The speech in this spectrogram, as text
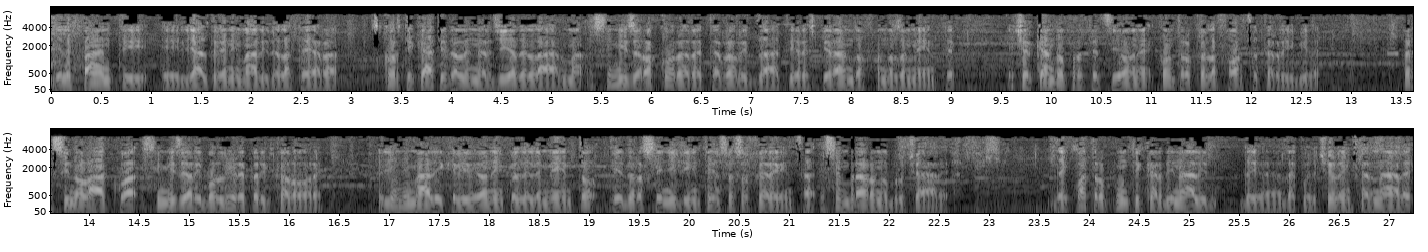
Gli elefanti e gli altri animali della terra, scorticati dall'energia dell'arma, si misero a correre terrorizzati, respirando affannosamente e cercando protezione contro quella forza terribile. Persino l'acqua si mise a ribollire per il calore e gli animali che vivevano in quell'elemento diedero segni di intensa sofferenza e sembrarono bruciare. Dai quattro punti cardinali de- da quel cielo infernale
